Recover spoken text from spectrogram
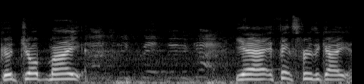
Good job, mate. Yeah, it fits through the gate.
